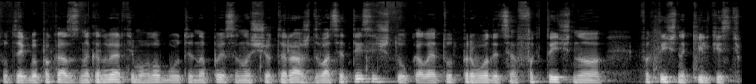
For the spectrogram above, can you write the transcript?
тут якби показано на конверті могло бути написано, що тираж 20 тисяч штук, але тут приводиться фактично, фактична кількість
